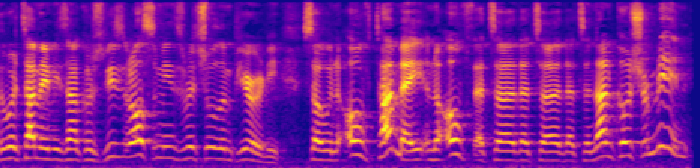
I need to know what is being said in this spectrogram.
The word tame means non-kosher species. It also means ritual impurity. So an of tame, an of that's a, that's a, that's a non-kosher min.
